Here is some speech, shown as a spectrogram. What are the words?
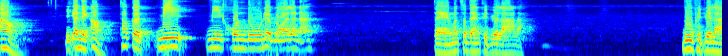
อ้าวอีกอันหนึ่งอ้าวถ้าเกิดมีมีคนดูเรียบร้อยแล้วนะ แต่มันแสดงผิดเวลาล่ะ ดูผิดเวลา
